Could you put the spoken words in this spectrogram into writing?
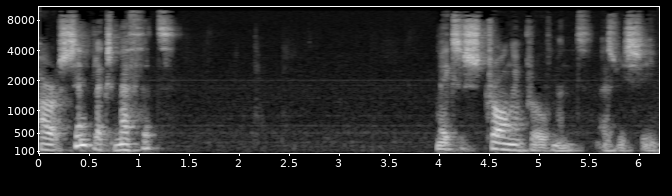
our simplex method makes a strong improvement as we see.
